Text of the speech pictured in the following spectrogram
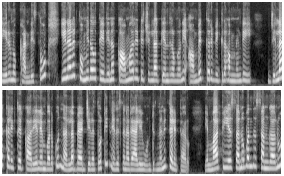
తీరును ఖండిస్తూ ఈ నెల తొమ్మిదవ తేదీన కామారెడ్డి జిల్లా కేంద్రంలోని అంబేద్కర్ విగ్రహం నుండి జిల్లా కలెక్టర్ కార్యాలయం వరకు నల్ల బ్యాడ్జీలతోటి నిరసన ర్యాలీ ఉంటుందని తెలిపారు. ఎంఆర్పీఎస్ అనుబంధ సంఘాలు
